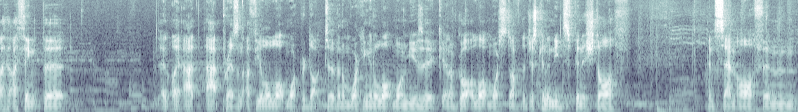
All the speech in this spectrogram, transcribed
I, I think that at, at present I feel a lot more productive and I'm working on a lot more music and I've got a lot more stuff that just kind of needs finished off and sent off and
